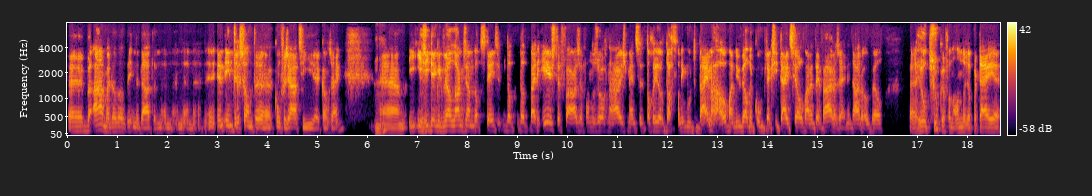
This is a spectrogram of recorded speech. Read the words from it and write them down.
uh, beamen dat dat inderdaad een, een, een, een interessante conversatie uh, kan zijn. -hmm. um, je, ziet denk ik wel langzaam dat steeds dat, dat bij de eerste fase van de zorg naar huis mensen toch heel erg dachten van ik moet het bij me houden, maar nu wel de complexiteit zelf aan het ervaren zijn en daardoor ook wel hulp zoeken van andere partijen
